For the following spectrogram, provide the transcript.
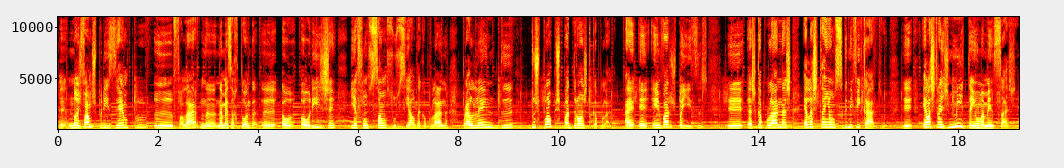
Eh, nós vamos, por exemplo, uh, falar na, na, mesa redonda uh, a, a, origem e a função social da capulana, para além de, dos próprios padrões de capulana. Em, em vários países, as capulanas elas têm um significado, elas transmitem uma mensagem.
